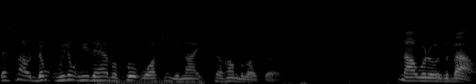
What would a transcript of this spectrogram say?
That's not, don't, we don't need to have a foot washing tonight to humble ourselves. It's not what it was about.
